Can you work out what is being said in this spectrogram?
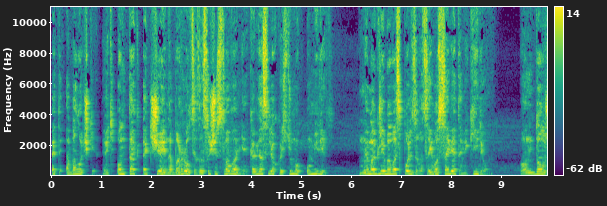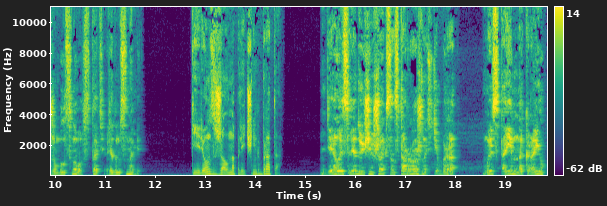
этой оболочке, ведь он так отчаянно боролся за существование, когда с легкостью мог умереть. Мы могли бы воспользоваться его советами, Кирион. Он должен был снова встать рядом с нами. Кирион сжал наплечник брата. «Делай следующий шаг с осторожностью, брат. Мы стоим на краю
